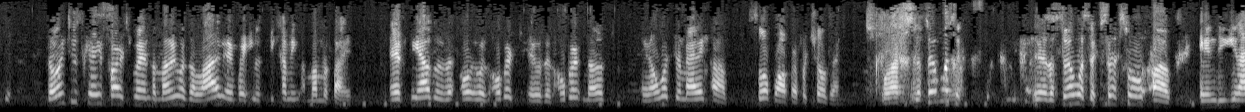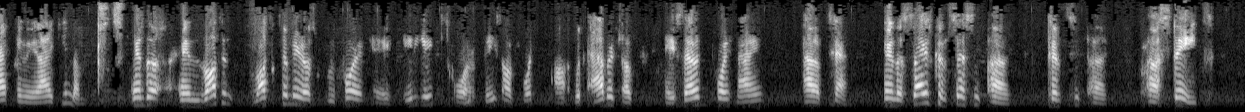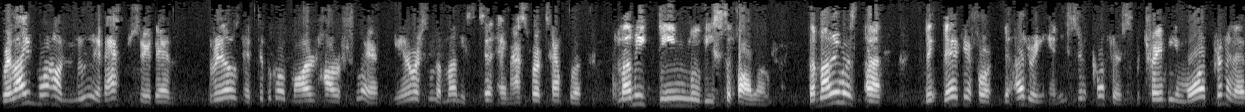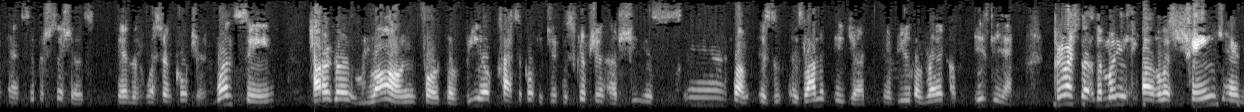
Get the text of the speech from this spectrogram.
the only two scary parts when the mummy was alive and when he was becoming mummified. Everything else was oh, it was over it was an over an over dramatic um soap opera for children. Well, The film was yeah, the film was successful uh, in the United in the United Kingdom, and the and Rotten Rotten Tomatoes reported a 88 score based on four, uh, with average of a 7.9 out of 10, and the site's consistent uh, cons- uh, uh, states relying more on mood and atmosphere than thrills and typical modern horror flair. Universal The Mummy set and asked for a mummy themed movies to follow. The mummy was uh, dedicated for the uttering in Eastern cultures, portraying being more primitive and superstitious than the Western culture. One scene, however, long for the real classical Egyptian description of she is eh, from is, Islamic Egypt and view the relic of Islam. Pretty much the, the movie uh, was changed and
